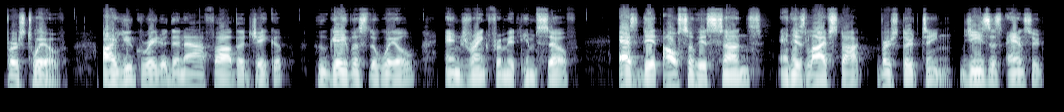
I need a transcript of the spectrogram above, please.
Verse 12 Are you greater than our father Jacob, who gave us the well and drank from it himself? As did also his sons and his livestock. Verse 13 Jesus answered,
